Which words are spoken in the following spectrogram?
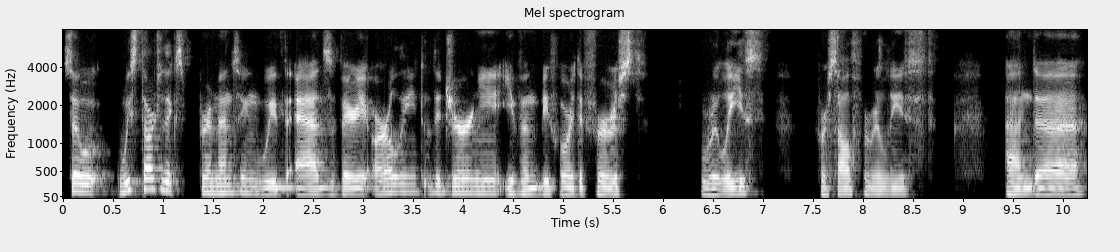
So we started experimenting with ads very early into the journey even before the first release for alpha release and uh,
